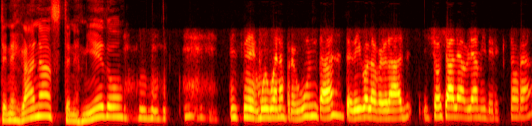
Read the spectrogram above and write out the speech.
¿Tenés ganas? ¿Tenés miedo? Es muy buena pregunta. Te digo la verdad. Yo ya le hablé a mi directora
